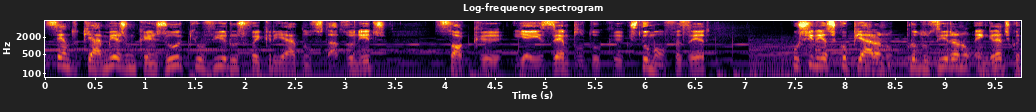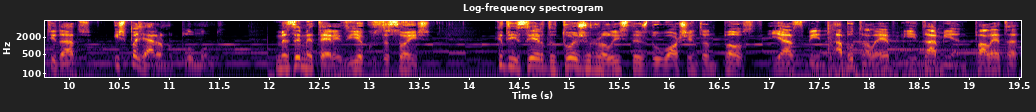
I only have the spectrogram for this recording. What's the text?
sendo que há mesmo quem jure que o vírus foi criado nos Estados Unidos, só que, e é exemplo do que costumam fazer, os chineses copiaram-no, produziram-no em grandes quantidades e espalharam-no pelo mundo. Mas em matéria de acusações, que dizer de dois jornalistas do Washington Post, Yasmin Abutaleb e Damian Paletta,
